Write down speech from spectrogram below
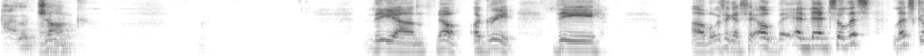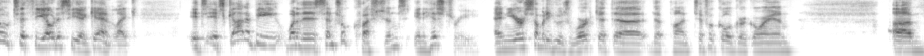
pile of uh-huh. junk the um no agreed the uh, what was I going to say? Oh, and then so let's let's go to theodicy again. Like, it's it's got to be one of the central questions in history. And you're somebody who's worked at the the Pontifical Gregorian um,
